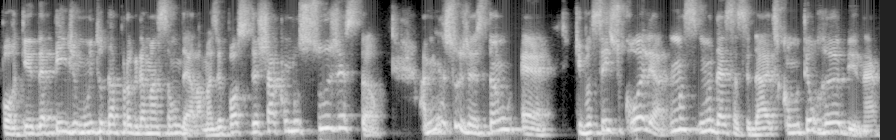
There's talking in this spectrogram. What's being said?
porque depende muito da programação dela. Mas eu posso deixar como sugestão. A minha sugestão é que você escolha uma, uma dessas cidades como teu hub, né?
